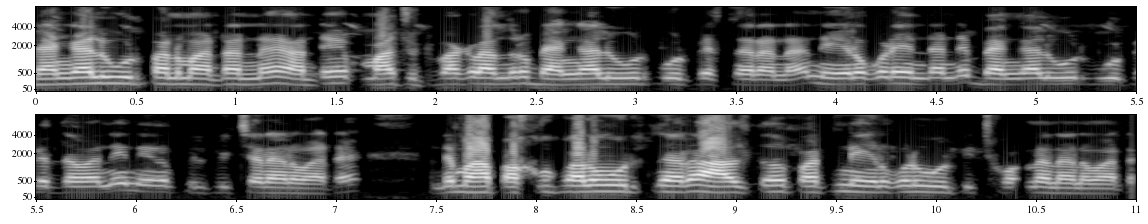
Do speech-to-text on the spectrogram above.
బెంగాలీ ఊడ్పు అనమాట అన్న. అంటే మా చుట్టుపక్కల అందరూ బెంగాలీ ఊడ్పు ఊడిపిస్తున్నారన్న. నేను కూడా ఏంటంటే బెంగాలీ ఊడ్పు ఊడిపిద్దామని నేను పిలిపించాను అనమాట అంటే మా పక్క పొలం ఊడుతున్నారు. వాళ్ళతో పాటు నేను కూడా ఊడిపించుకుంటున్నాను అనమాట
